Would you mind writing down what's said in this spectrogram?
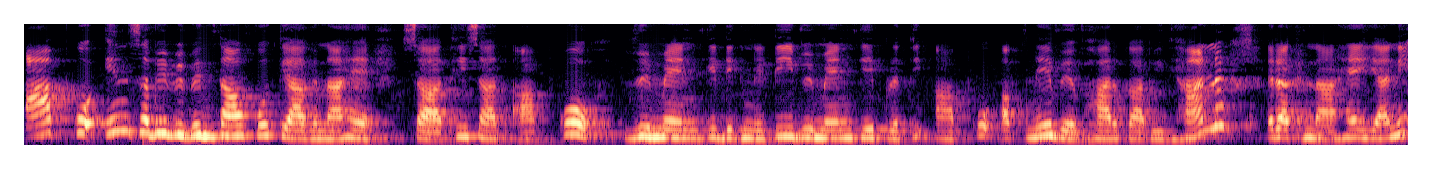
आपको इन सभी विभिन्नताओं को त्यागना है। साथ ही साथ आपको विमेन की डिग्निटी विमेन के प्रति आपको अपने व्यवहार का भी ध्यान रखना है। यानी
